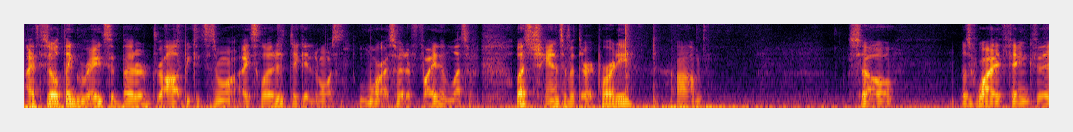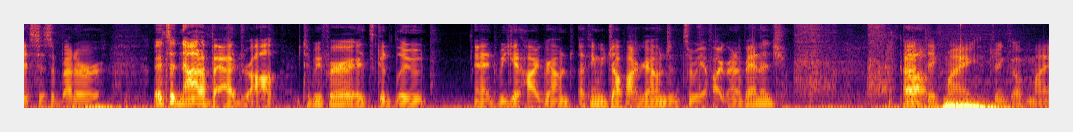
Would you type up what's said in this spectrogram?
I still think Rig's a better drop because it's more isolated. They get more more isolated fight and less less chance of a third party. Um, so that's why I think this is a better. It's a, not a bad drop. To be fair, it's good loot, and we get high ground. I think we drop high ground, and so we have high ground advantage. I Um, take my drink of my.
